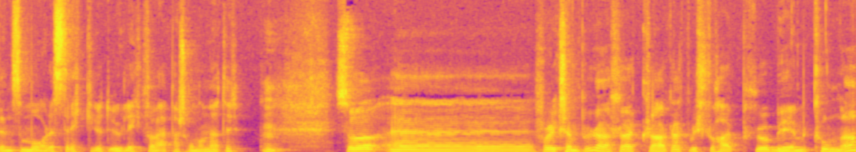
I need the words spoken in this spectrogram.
den som måler, strekker ut ulikt for hver person han møter. Så eh, for eksempel da, så er det klart at hvis du har et problem med tunga,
